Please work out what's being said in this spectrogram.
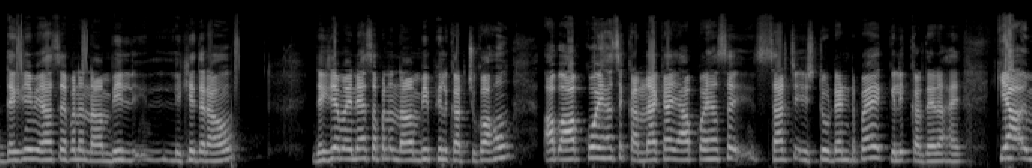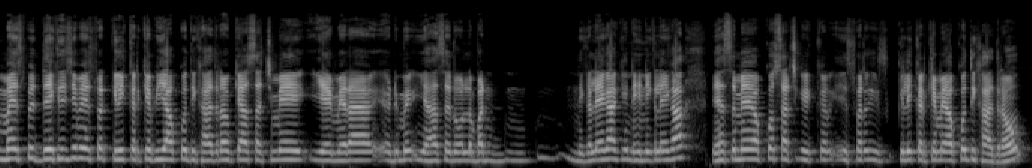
देखिए मैं यहाँ से अपना नाम भी लिखे दे रहा हूँ। देखिए मैंने यहाँ से अपना नाम भी फिल कर चुका हूँ। अब आपको यहाँ से करना क्या है? आपको यहाँ से सर्च स्टूडेंट पे क्लिक कर देना है। क्या मैं इस पर देख लीजिए, मैं इस पर क्लिक करके भी आपको दिखा दे रहा हूँ क्या सच में ये मेरा एडमिट यहाँ से रोल नंबर निकलेगा कि नहीं निकलेगा। यहाँ से मैं आपको सर्च कर, इस पर क्लिक करके मैं आपको दिखा दे रहा हूँ।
